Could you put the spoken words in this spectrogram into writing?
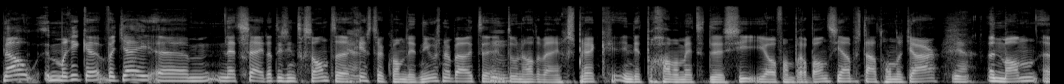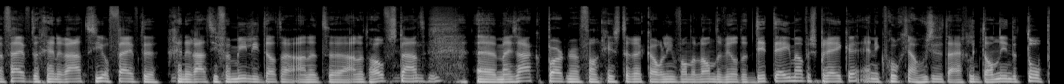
Nou, Marieke, wat jij ehm, net zei, dat is interessant. Eh, Ja. Gisteren kwam dit nieuws naar buiten. En Mm. toen hadden wij een gesprek in dit programma met de CEO van Brabantia. Bestaat 100 jaar. Ja. Een man, eh, vijfde generatie of vijfde generatie familie dat daar aan het, eh, aan het hoofd staat. Mhm. Mijn zakenpartner van gisteren, Carolien van der Landen, wilde dit thema bespreken. En ik vroeg, ja, hoe zit het eigenlijk dan in de top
